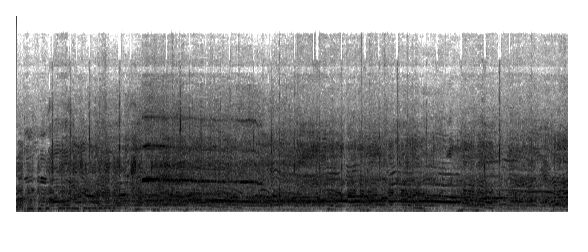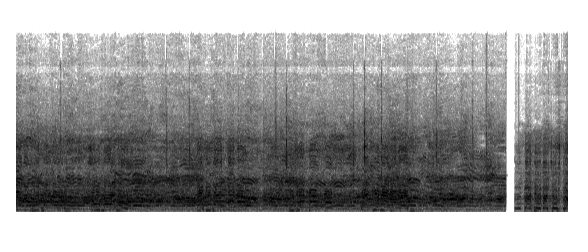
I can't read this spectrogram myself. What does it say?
রাফি, কিন্তু আক্রমণে সেখানে দেখা যাক মাইনো দাঁড়িয়ে সেই মাইনো একই নিজের একই নিয়ে গেলেন কাটিয়ে দেওয়ার চেষ্টা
